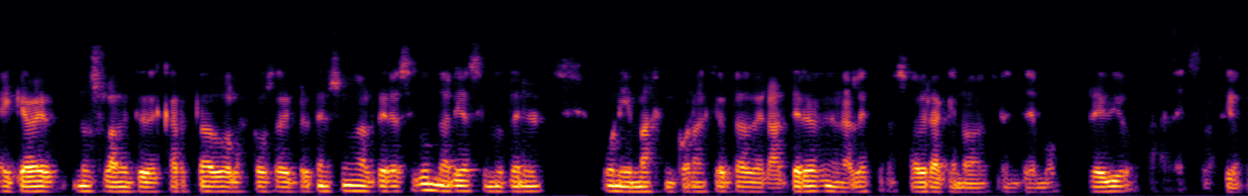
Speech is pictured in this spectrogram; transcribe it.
hay que haber no solamente descartado las causas de hipertensión en arterias secundarias, sino tener una imagen con angiota de las arterias renales para saber a qué nos enfrentemos previo a la denervación.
